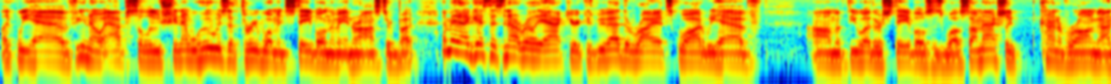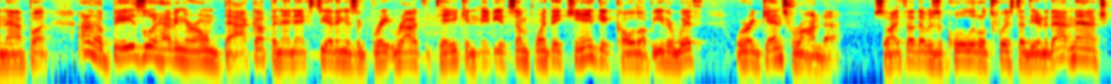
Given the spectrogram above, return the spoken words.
Like we have, you know, Absolution, and who is a three woman stable in the main roster. But I mean, I guess that's not really accurate because we've had the Riot Squad, we have um, a few other stables as well. So I'm actually kind of wrong on that. But I don't know. Baszler having her own backup in NXT, I think, is a great route to take. And maybe at some point they can get called up either with or against Ronda. So I thought that was a cool little twist at the end of that match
